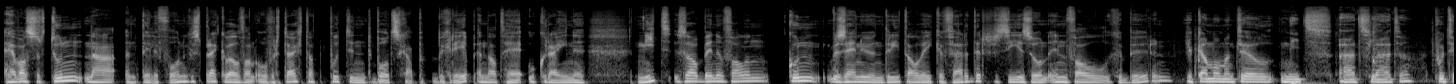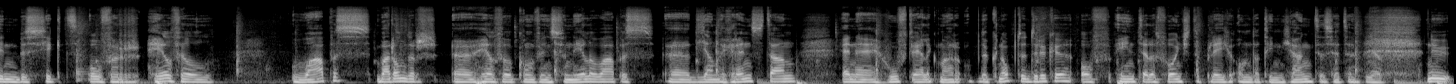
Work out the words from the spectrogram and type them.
Hij was er toen na een telefoongesprek wel van overtuigd dat Poetin de boodschap begreep en dat hij Oekraïne niet zou binnenvallen. Koen, we zijn nu een drietal weken verder. Zie je zo'n inval gebeuren? Je kan momenteel niets uitsluiten. Poetin beschikt over heel veel wapens, waaronder uh, heel veel conventionele wapens uh, die aan de grens staan. En hij hoeft eigenlijk maar op de knop te drukken of één telefoontje te plegen om dat in gang te zetten. Ja. Nu,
